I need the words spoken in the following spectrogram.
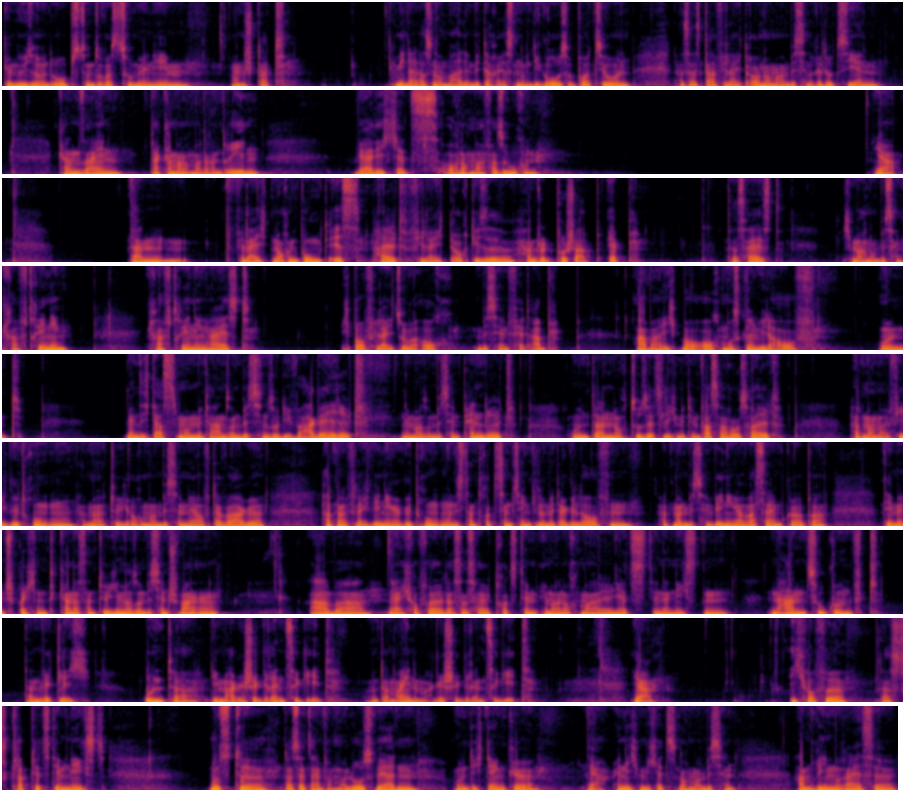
Gemüse und Obst und sowas zu mir nehmen, anstatt wieder das normale Mittagessen und die große Portion. Das heißt, da vielleicht auch nochmal ein bisschen reduzieren. Kann sein, da kann man nochmal dran drehen. Werde ich jetzt auch nochmal versuchen. Ja, dann vielleicht noch ein Punkt ist halt vielleicht auch diese 100 Push-Up App. Das heißt, ich mache noch ein bisschen Krafttraining. Krafttraining heißt, ich baue vielleicht sogar auch ein bisschen Fett ab aber ich baue auch Muskeln wieder auf. Und wenn sich das momentan so ein bisschen so die Waage hält, immer so ein bisschen pendelt und dann noch zusätzlich mit dem Wasserhaushalt, hat man mal viel getrunken, hat man natürlich auch immer ein bisschen mehr auf der Waage, hat man vielleicht weniger getrunken und ist dann trotzdem 10 Kilometer gelaufen, hat man ein bisschen weniger Wasser im Körper. Dementsprechend kann das natürlich immer so ein bisschen schwanken. Aber ja, ich hoffe, dass es halt trotzdem immer noch mal jetzt in der nächsten nahen Zukunft dann wirklich unter die magische Grenze geht, unter meine magische Grenze geht. Ja, ich hoffe, das klappt jetzt demnächst. Musste das jetzt einfach mal loswerden und ich denke, ja, wenn ich mich jetzt noch mal ein bisschen am Riemen reiße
